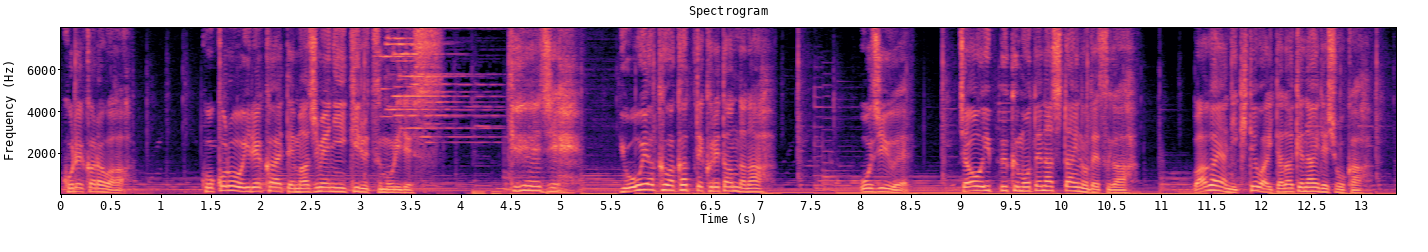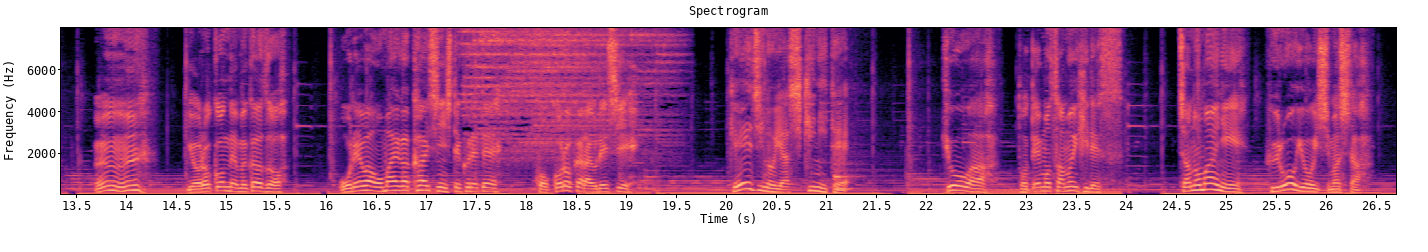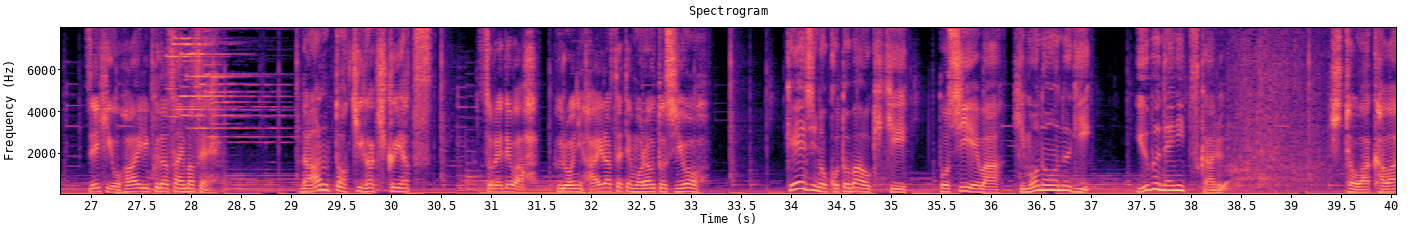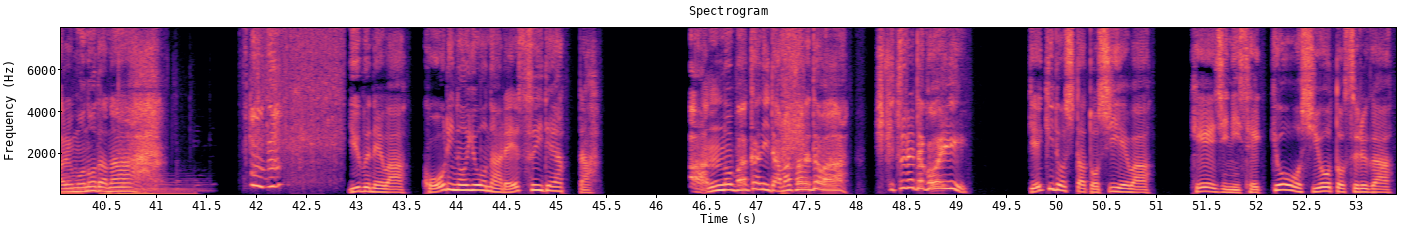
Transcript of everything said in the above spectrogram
これからは、心を入れ替えて真面目に生きるつもりです。刑事、ようやく分かってくれたんだな。おじ上、茶を一服もてなしたいのですが、我が家に来てはいただけないでしょうか。うんうん、喜んで向かうぞ。俺はお前が改心してくれて、心から嬉しい。刑事の屋敷にて、今日はとても寒い日です。茶の前に風呂を用意しました。ぜひお入りくださいませ。なんと気が利くやつ。それでは風呂に入らせてもらうとしよう。刑事の言葉を聞き、利家は着物を脱ぎ、湯船に浸かる。人は変わるものだな。湯船は氷のような冷水であった。あんのバカに騙されたわ引き連れてこい激怒した利家は、刑事に説教をしようとするが、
